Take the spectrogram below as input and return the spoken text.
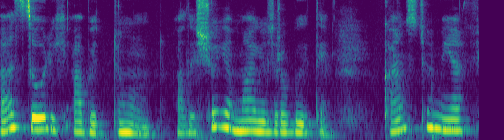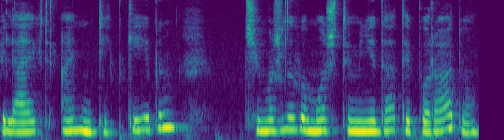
Was soll ich aber tun? Але що я маю зробити? Kannst du mir vielleicht einen Tipp geben? Чи, можливо, можете мені дати пораду?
